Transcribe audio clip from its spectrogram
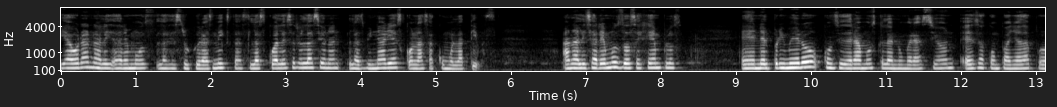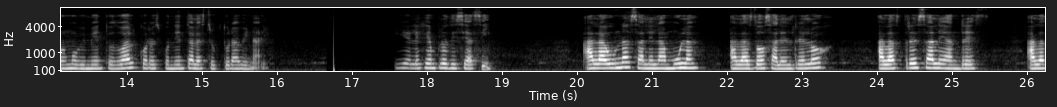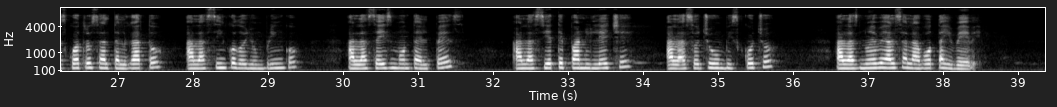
Y ahora analizaremos las estructuras mixtas, las cuales se relacionan las binarias con las acumulativas. Analizaremos dos ejemplos. En el primero consideramos que la numeración es acompañada por un movimiento dual correspondiente a la estructura binaria. Y el ejemplo dice así. A la una sale la mula, a las dos sale el reloj, a las tres sale Andrés, a las cuatro salta el gato, a las cinco doy un brinco, a las seis monta el pez, a las siete pan y leche, a las ocho un bizcocho, a las nueve alza la bota y bebe.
